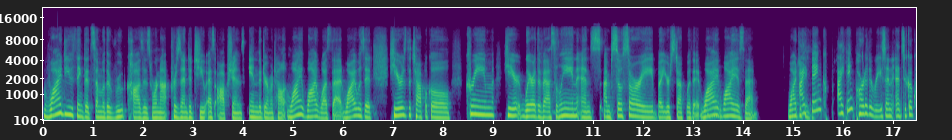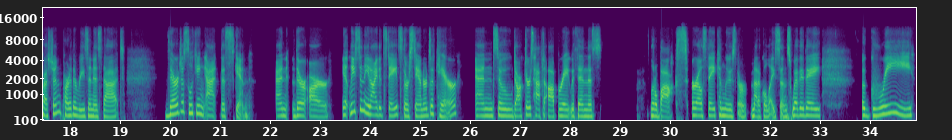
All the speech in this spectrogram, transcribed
why do you think that some of the root causes were not presented to you as options in the dermatologist why why was that? Why was it here's the topical cream here wear the vaseline and i'm so sorry but you're stuck with it. Why mm-hmm. why is that? Why do you think i think i think part of the reason and it's a good question part of the reason is that they're just looking at the skin. And there are at least in the united states there's standards of care. And so doctors have to operate within this little box or else they can lose their medical license, whether they agree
